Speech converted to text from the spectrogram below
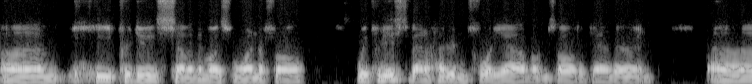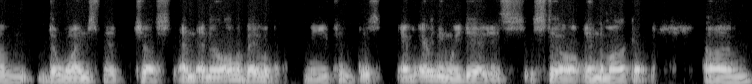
Um, he produced some of the most wonderful, we produced about 140 albums altogether and um, the ones that just, and, and they're all available. I mean, you can, this, everything we did is still in the market. Um,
